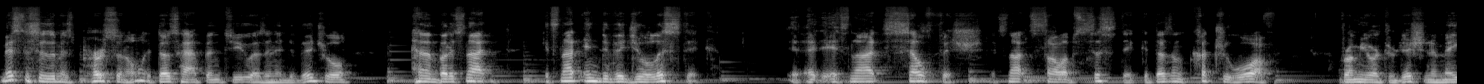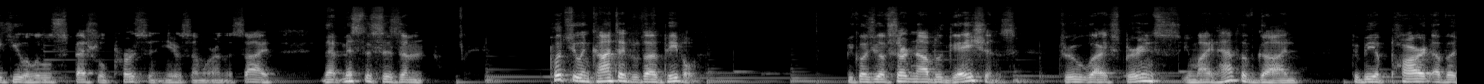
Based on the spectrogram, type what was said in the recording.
mysticism is personal. It does happen to you as an individual, but it's not it's not individualistic. It's not selfish. It's not solipsistic. It doesn't cut you off from your tradition and make you a little special person here somewhere on the side. That mysticism puts you in contact with other people because you have certain obligations through what experience you might have of God to be a part of a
